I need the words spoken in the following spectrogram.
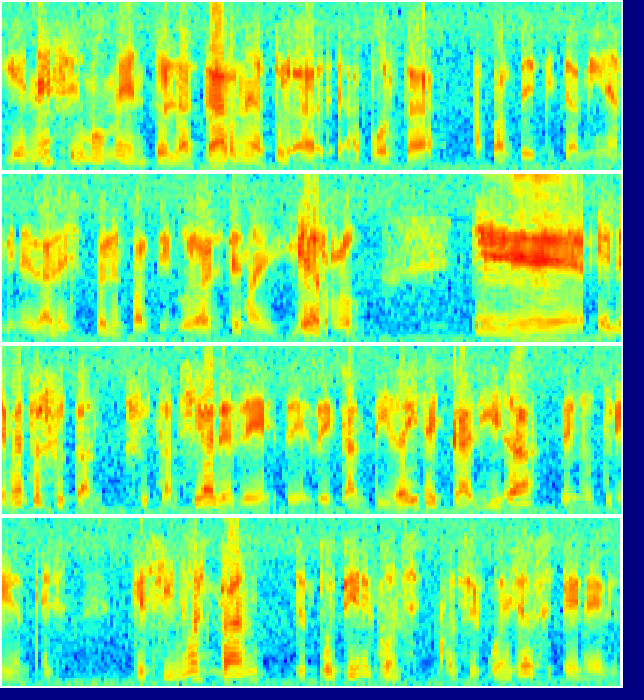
y en ese momento la carne aporta, aparte de vitaminas, minerales, pero en particular el tema del hierro, eh, elementos sustanciales de, cantidad y de calidad de nutrientes, que si no están, después tiene consecuencias en el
